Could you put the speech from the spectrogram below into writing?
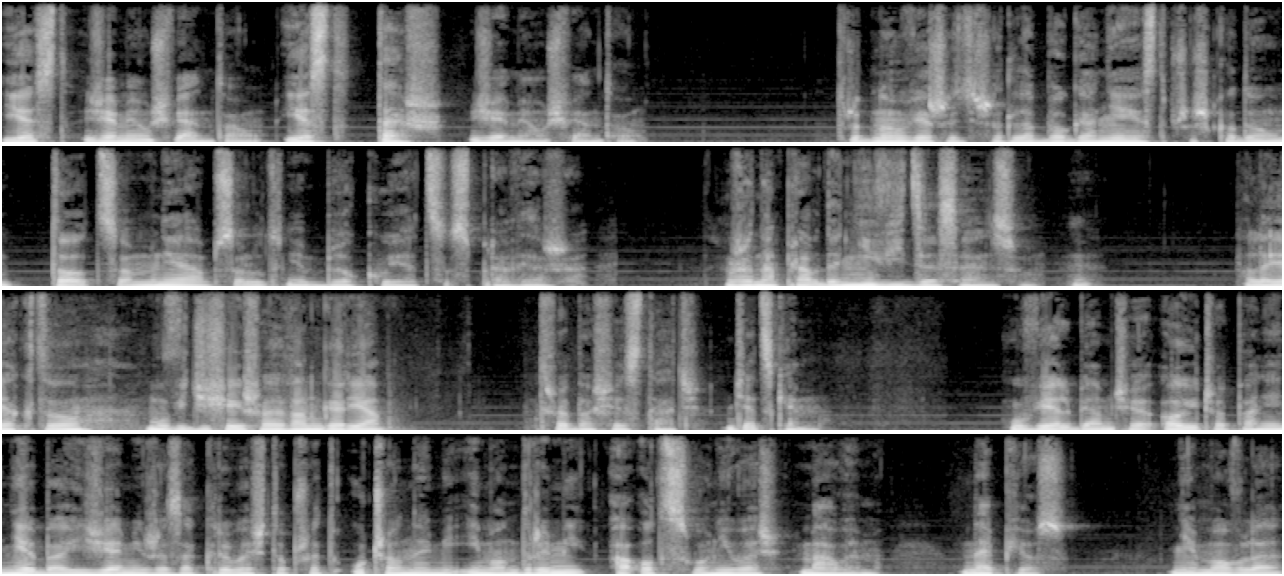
jest ziemią świętą, jest też ziemią świętą. Trudno uwierzyć, że dla Boga nie jest przeszkodą to, co mnie absolutnie blokuje, co sprawia, że, że naprawdę nie widzę sensu. Nie? Ale jak to mówi dzisiejsza Ewangelia, trzeba się stać dzieckiem. Uwielbiam Cię, Ojcze, Panie nieba i ziemi, że zakryłeś to przed uczonymi i mądrymi, a odsłoniłeś małym. Nepios, niemowlę,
